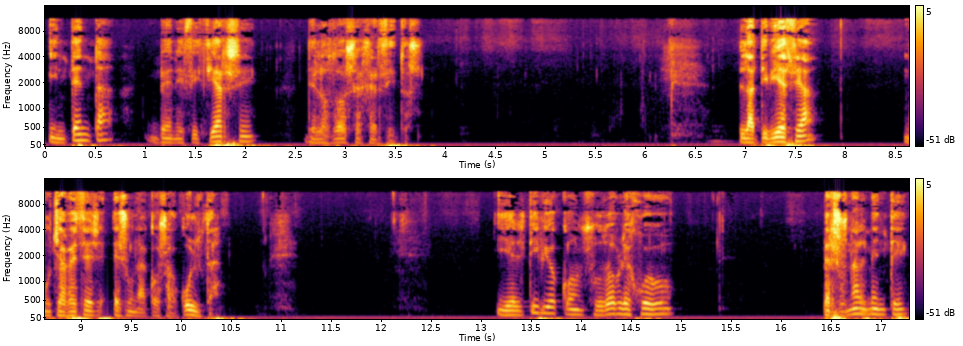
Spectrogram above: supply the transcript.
Intenta beneficiarse de los dos ejércitos. La tibieza muchas veces es una cosa oculta. Y el tibio con su doble juego personalmente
